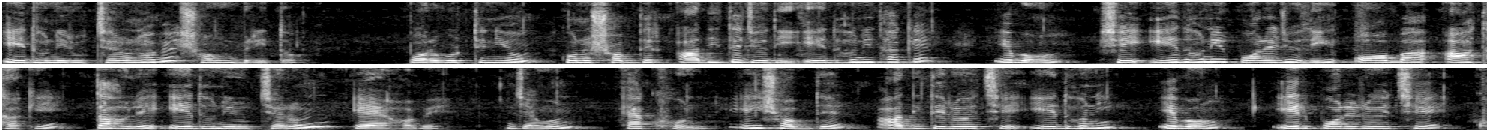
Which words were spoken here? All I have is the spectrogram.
এ ধ্বনির উচ্চারণ হবে সংবৃত। পরবর্তী নিয়ম, কোনো শব্দের আদিতে যদি এ ধ্বনি থাকে এবং সেই এ ধ্বনির পরে যদি অ বা আ থাকে, তাহলে এ ধ্বনির উচ্চারণ এ হবে। যেমন, এখন। এই শব্দের আদিতে রয়েছে এ ধ্বনি এবং এর পরে রয়েছে খ,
